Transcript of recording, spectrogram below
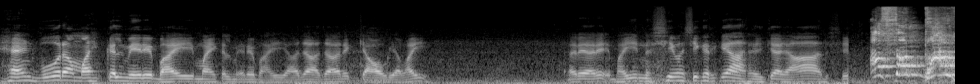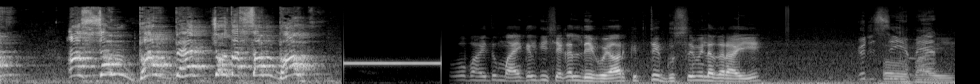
एंड वो रहा माइकल मेरे भाई माइकल मेरे भाई। आजा आजा। अरे क्या हो गया भाई? अरे अरे भाई ये नशे वशी करके आ रहे क्या यार? असंभव! असंभव असंभव! ओ भाई तू माइकल की शक्ल देखो यार। कितने गुस्से में लग रहा है ये। ओ see you, man. भाई।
